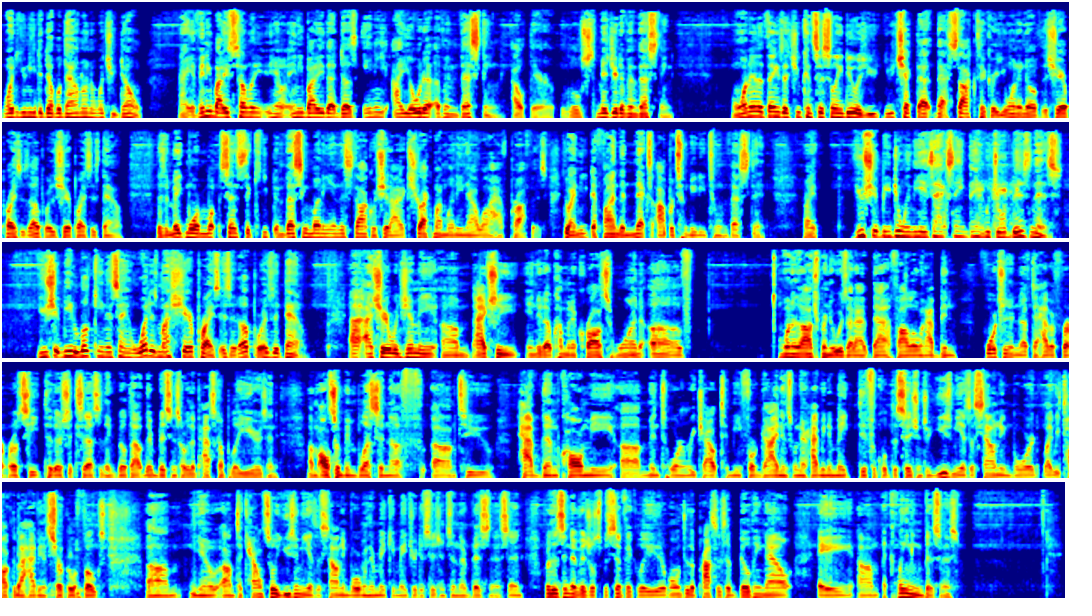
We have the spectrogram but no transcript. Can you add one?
What do you need to double down on and what you don't? Right? If anybody's telling, you know, anybody that does any iota of investing out there, a little smidget of investing, one of the things that you consistently do is you, you check that, that stock ticker. You want to know if the share price is up or the share price is down. Does it make more sense to keep investing money in this stock or should I extract my money now while I have profits? Do I need to find the next opportunity to invest in? Right? You should be doing the exact same thing with your business you should be looking and saying, what is my share price? Is it up or is it down? I, I shared with Jimmy, um, I actually ended up coming across one of, one of the entrepreneurs that I, that I follow and I've been fortunate enough to have a front row seat to their success as they've built out their business over the past couple of years. And I'm also been blessed enough, um, to have them call me, uh, mentor and reach out to me for guidance when they're having to make difficult decisions or use me as a sounding board. Like we talked about having a circle of folks um, you know, um, to counsel, using me as a sounding board when they're making major decisions in their business. And for this individual specifically, they're going through the process of building out a, um, a cleaning business.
